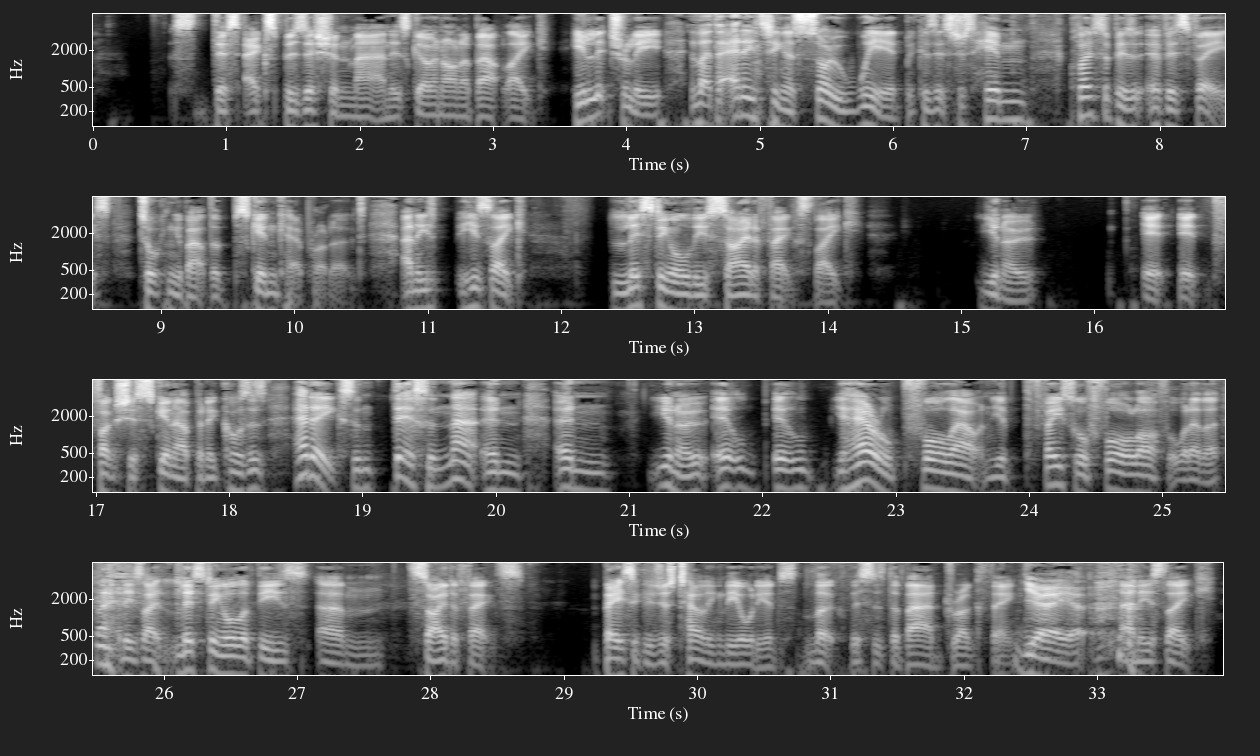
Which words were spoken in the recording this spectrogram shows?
this exposition man is going on about like he literally like the editing is so weird because it's just him close up his, of his face talking about the skincare product. And he's he's like listing all these side effects like you know it it fucks your skin up and it causes headaches and this and that and and you know it'll it'll your hair will fall out and your face will fall off or whatever. And he's like listing all of these um side effects basically just telling the audience look this is the bad drug thing. Yeah, yeah. and he's like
